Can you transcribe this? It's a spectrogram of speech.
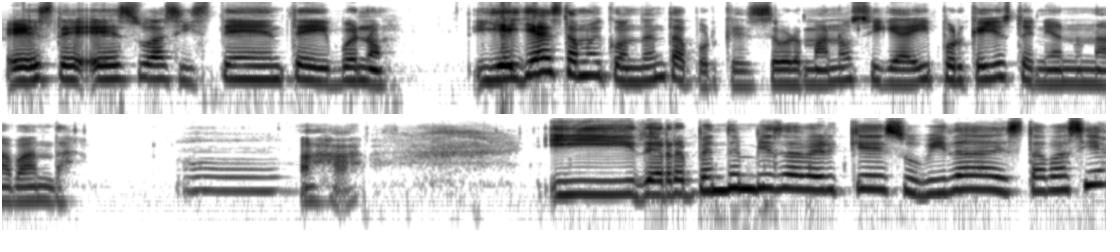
Este es su asistente y bueno, y ella está muy contenta porque su hermano sigue ahí porque ellos tenían una banda. Mm. Ajá. Y de repente empieza a ver que su vida está vacía.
